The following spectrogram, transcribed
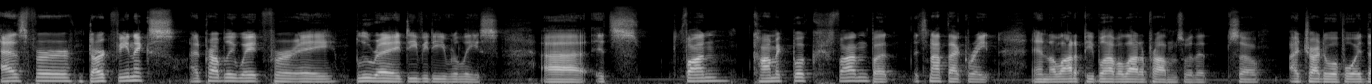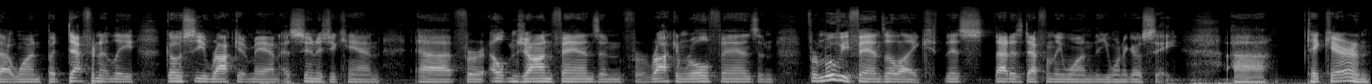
as for dark phoenix i'd probably wait for a blu-ray dvd release. Uh, it's fun comic book fun but it's not that great and a lot of people have a lot of problems with it. So I try to avoid that one, but definitely go see Rocketman as soon as you can. Uh, for Elton John fans and for rock and roll fans and for movie fans alike, this that is definitely one that you want to go see. Uh, take care and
